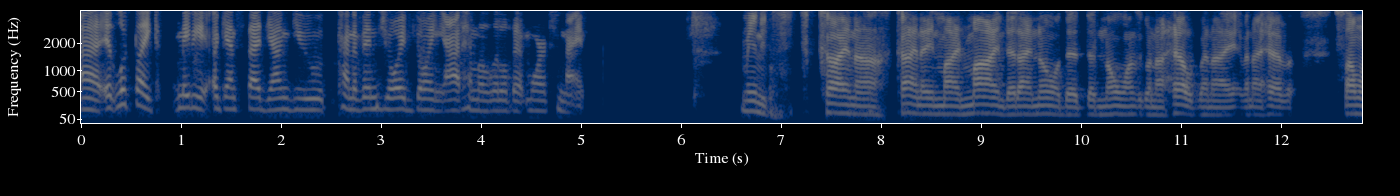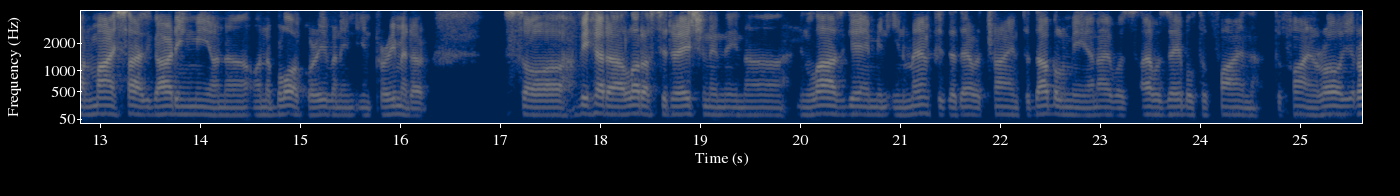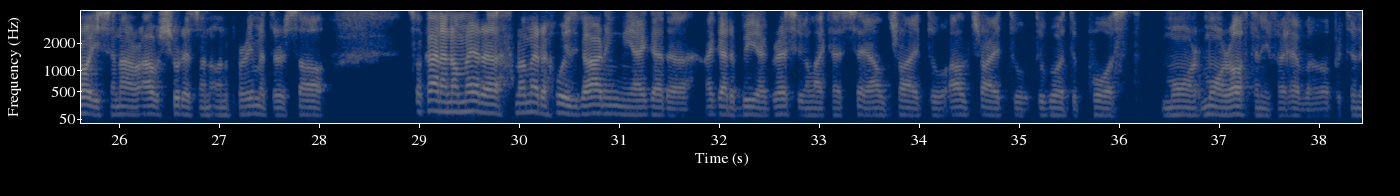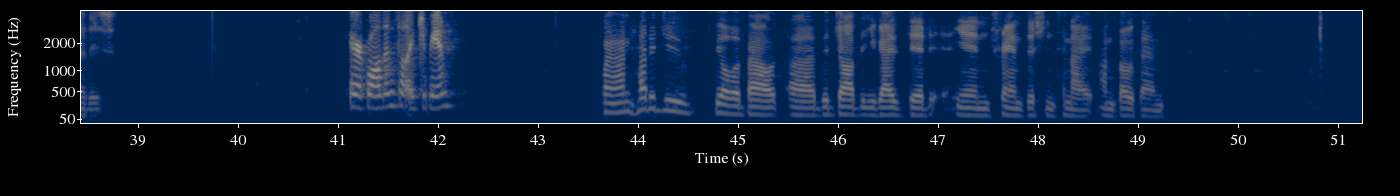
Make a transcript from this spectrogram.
uh, it looked like maybe against Thad Young, you kind of enjoyed going at him a little bit more tonight. I mean, it's it's kind of kind of in my mind that I know that that no one's gonna help when I when I have someone my size guarding me on a on a block or even in, in perimeter. So uh, we had a lot of situation in in uh, in last game in, in Memphis that they were trying to double me, and I was I was able to find to find Roy, Royce and our, our shooters on, on perimeter. So so kind of no matter no matter who is guarding me, I gotta I gotta be aggressive. And like I say, I'll try to I'll try to to go to post more more often if I have uh, opportunities. Eric Walden, Salt Lake Tribune. Bojan, how did you feel about uh, the job that you guys did in transition tonight on both ends?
